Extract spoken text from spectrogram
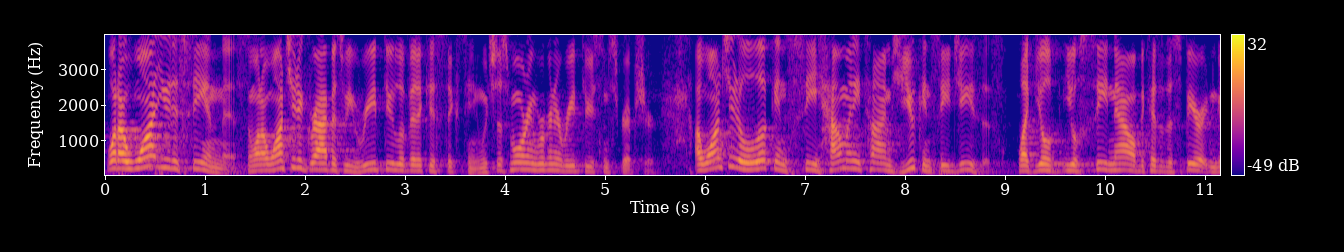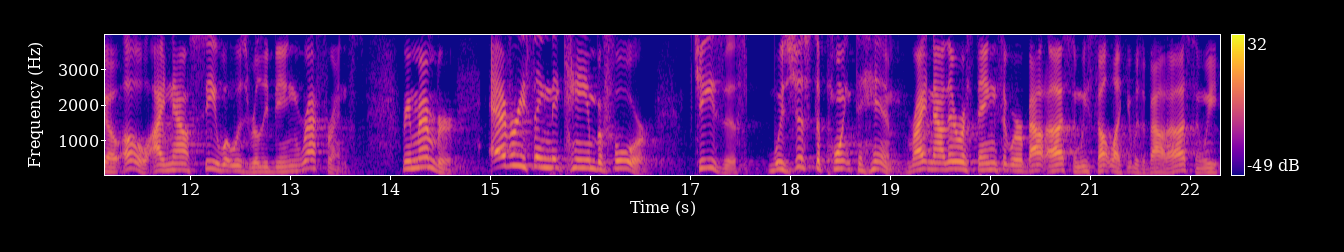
what I want you to see in this, and what I want you to grab as we read through Leviticus 16, which this morning we're going to read through some scripture. I want you to look and see how many times you can see Jesus. Like you'll you'll see now because of the Spirit and go, oh, I now see what was really being referenced. Remember, everything that came before Jesus was just to point to him. Right now, there were things that were about us, and we felt like it was about us, and we,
